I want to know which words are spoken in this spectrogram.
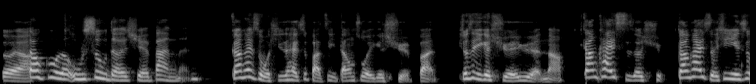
对啊，照顾了无数的学伴们。刚开始我其实还是把自己当做一个学伴，就是一个学员呐、啊。刚开始的学，刚开始的心情是，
